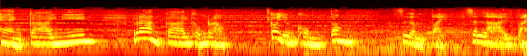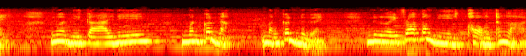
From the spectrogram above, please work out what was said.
แห่งกายนี้ ร่างกายของเรา ก็ยังคงต้องเสื่อมไป สลายไป เมื่อมีกายนี้ มันก็หนัก มันก็เหนื่อย เหนื่อยเพราะต้องมีของทั้งหลาย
